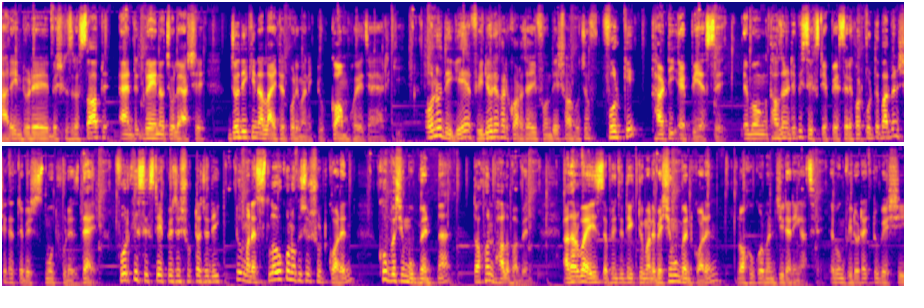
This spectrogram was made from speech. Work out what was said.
আর ইনডোরে বেশ কিছুটা সফট অ্যান্ড গ্রেনও চলে আসে, যদি কিনা লাইটের পরিমাণ একটু কম হয়ে যায় আর কি। অন্যদিকে ভিডিও রেকর্ড করা যায় এই ফোন দিয়ে সর্বোচ্চ ফোর কে থার্টি এপিএসে এবং থাউজেন্ড এটিপি সিক্সটি এপিএসে রেকর্ড করতে পারবেন। সেক্ষেত্রে বেশ স্মুথ ফুটেজ দেয়। ফোর কে সিক্সটি এপিএসের শ্যুটটা যদি একটু মানে স্লো কোনো কিছু শ্যুট করেন, খুব বেশি মুভমেন্ট না, তখন ভালো পাবেন। আদারওয়াইজ আপনি যদি একটু মানে বেশি মুভমেন্ট করেন, লক্ষ্য করবেন জিটারিং আছে এবং ভিডিওটা একটু বেশি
